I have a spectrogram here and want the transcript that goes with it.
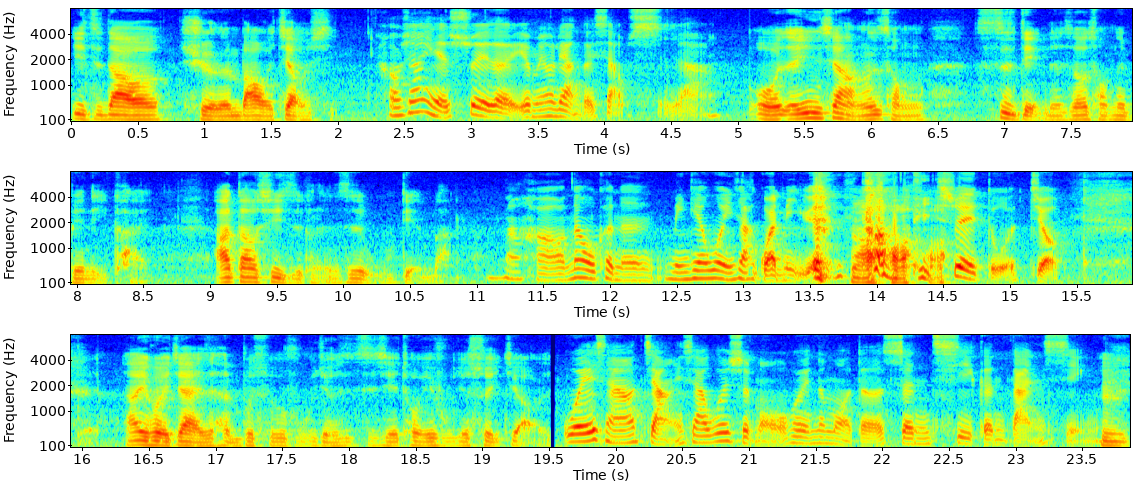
一直到雪伦把我叫醒。好像也睡了有没有两个小时啊？我的印象好像是从四点的时候从那边离开，啊，到戏子可能是五点吧。那好，那我可能明天问一下管理员哦 到底睡多久。然后一回家也是很不舒服，就是直接脱衣服就睡觉了。我也想要讲一下为什么我会那么的生气跟担心。嗯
